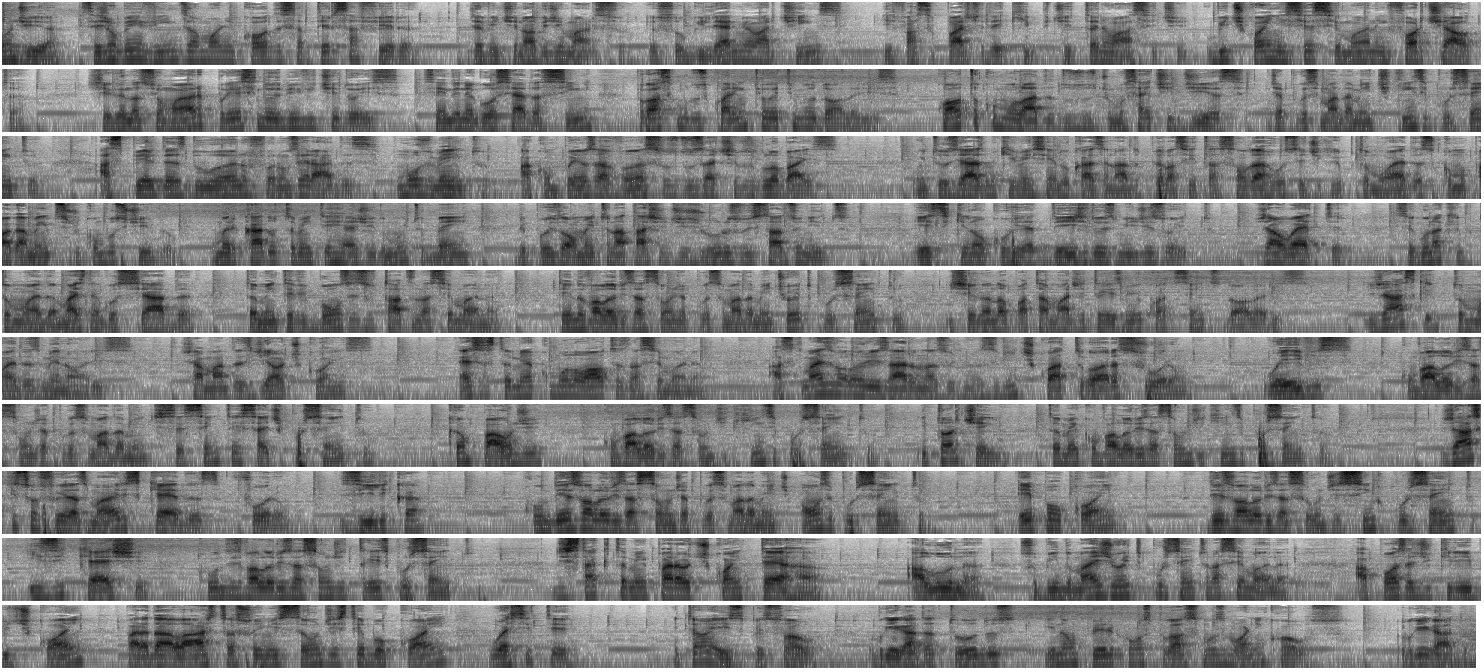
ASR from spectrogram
Bom dia, sejam bem-vindos ao Morning Call desta terça-feira, dia 29 de março. Eu sou Guilherme Martins e faço parte da equipe Titanium Asset. O Bitcoin inicia a semana em forte alta, chegando ao seu maior preço em 2022, sendo negociado assim próximo dos 48 mil dólares. Com a alta acumulada dos últimos 7 dias de aproximadamente 15%, as perdas do ano foram zeradas. O movimento acompanha os avanços dos ativos globais, o entusiasmo que vem sendo ocasionado pela aceitação da Rússia de criptomoedas como pagamentos de combustível. O mercado também tem reagido muito bem depois do aumento na taxa de juros dos Estados Unidos, esse que não ocorria desde 2018. Já o Ether, segundo a criptomoeda mais negociada, também teve bons resultados na semana, tendo valorização de aproximadamente 8% e chegando ao patamar de 3.400 dólares. Já as criptomoedas menores, chamadas de altcoins, essas também acumulam altas na semana. As que mais valorizaram nas últimas 24 horas foram Waves, com valorização de aproximadamente 67%, Compound, com valorização de 15%, e Torchain, também com valorização de 15%. Já as que sofreram as maiores quedas foram Zilliqa, com desvalorização de aproximadamente 11%, Applecoin, desvalorização de 5% e Zcash, com desvalorização de 3%. Destaque também para a altcoin Terra, a Luna, subindo mais de 8% na semana, após adquirir Bitcoin para dar lastro à sua emissão de stablecoin UST. Então é isso, pessoal. Obrigado a todos e não percam os próximos Morning Calls. Obrigado.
